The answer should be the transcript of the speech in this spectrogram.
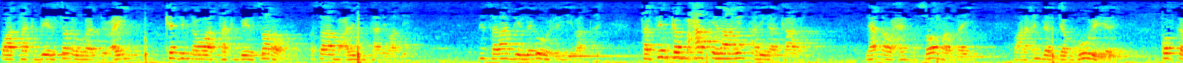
Waa takbiirsano waa ducayn kadibna waa takbiirsano assalaamu calaykum taadi baad dhihi nin salaadii laga horreeyey baa tahay. Tartiibka maxaad ilaalin adiga kaaga. Leanna waxaynu soo marnay waana cinda aljamhuuriye qofka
